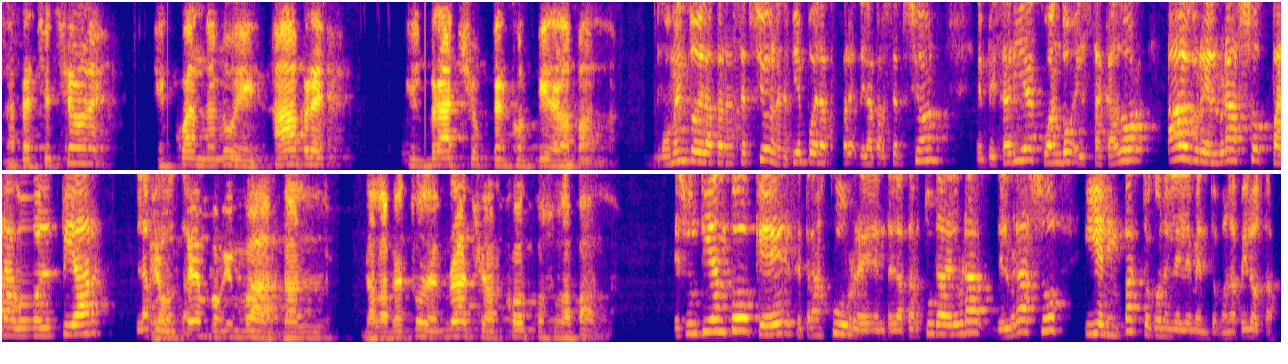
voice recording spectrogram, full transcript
La percezione è quando lui apre il braccio per colpire la palla. El momento de la percepción, el tiempo de la, de la percepción, empezaría cuando el sacador abre el brazo para golpear la È un tempo che va dal- dall'apertura del braccio al colpo sulla palla. Es un tiempo que se transcurre entre la apertura del, bra- del brazo y el impacto con el elemento, con la pelota.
